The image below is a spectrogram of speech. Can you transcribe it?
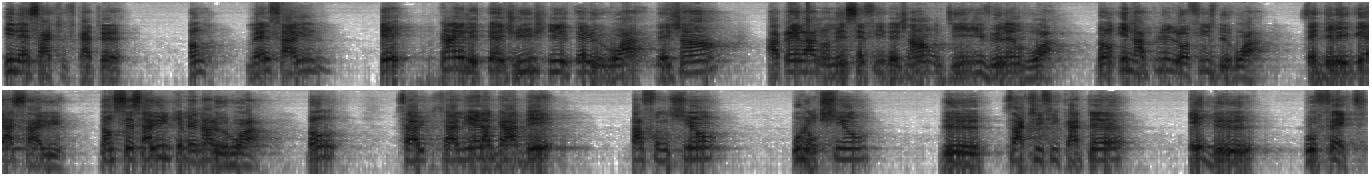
il est sacrificateur. Donc, mais Saül, et quand il était juge, il était le roi. Les gens, après il a nommé ses filles, les gens ont dit il veut un roi. Donc, il n'a plus l'office de roi. C'est délégué à Saül. Donc, c'est Saül qui est maintenant le roi. Donc, Samuel a gardé la fonction ou l'onction de sacrificateur et de prophète.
